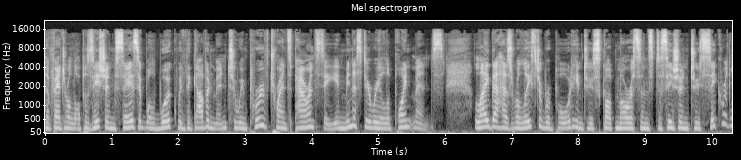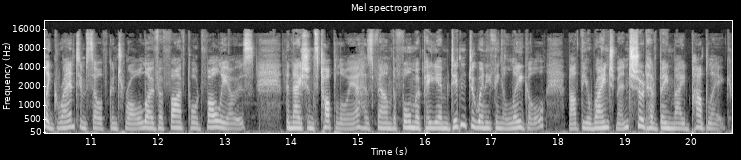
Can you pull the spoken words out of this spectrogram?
The federal opposition says it will work with the government to improve transparency in ministerial appointments. Labor has released a report into Scott Morrison's decision to secretly grant himself control over five portfolios. The nation's top lawyer has found the former PM didn't do anything illegal, but the arrangement should have been made public.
